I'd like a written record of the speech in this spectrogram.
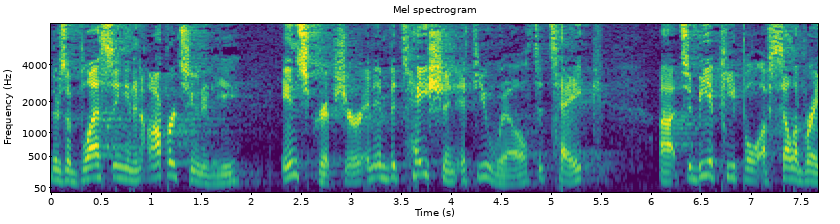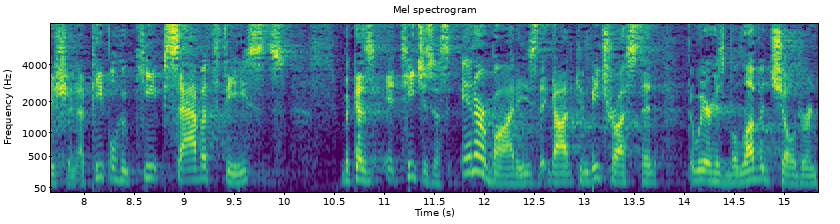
there's a blessing and an opportunity in Scripture an invitation, if you will, to take, uh, to be a people of celebration, a people who keep Sabbath feasts, because it teaches us in our bodies that God can be trusted, that we are His beloved children,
